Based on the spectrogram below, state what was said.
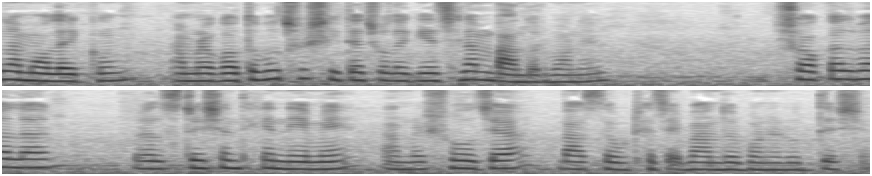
আলাইকুম। আমরা গত বছর শীতে চলে গিয়েছিলাম বান্দরবনে। সকালবেলার রেল স্টেশন থেকে নেমে আমরা সোজা বাসে উঠে যাই বান্দরবনের উদ্দেশ্যে।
